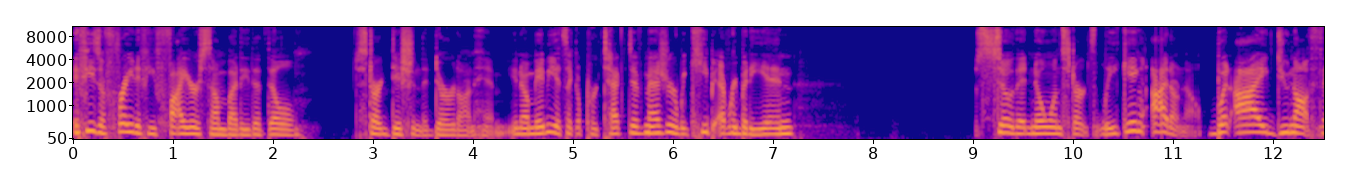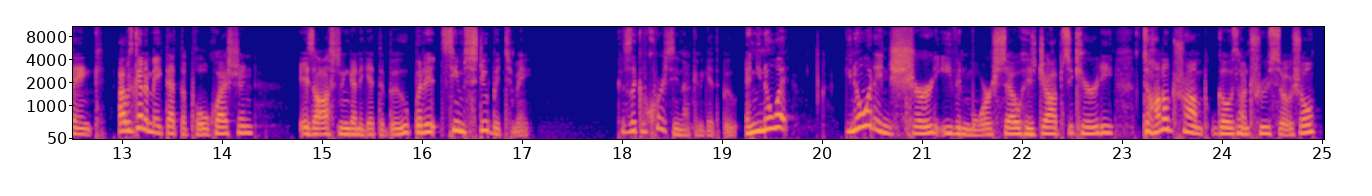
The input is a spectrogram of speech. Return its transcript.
if he's afraid if he fires somebody that they'll start dishing the dirt on him. You know, maybe it's like a protective measure. We keep everybody in so that no one starts leaking. I don't know. But I do not think I was going to make that the poll question. Is Austin going to get the boot? But it seems stupid to me. Because, like, of course he's not going to get the boot. And you know what? You know what ensured even more so his job security? Donald Trump goes on Truth Social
